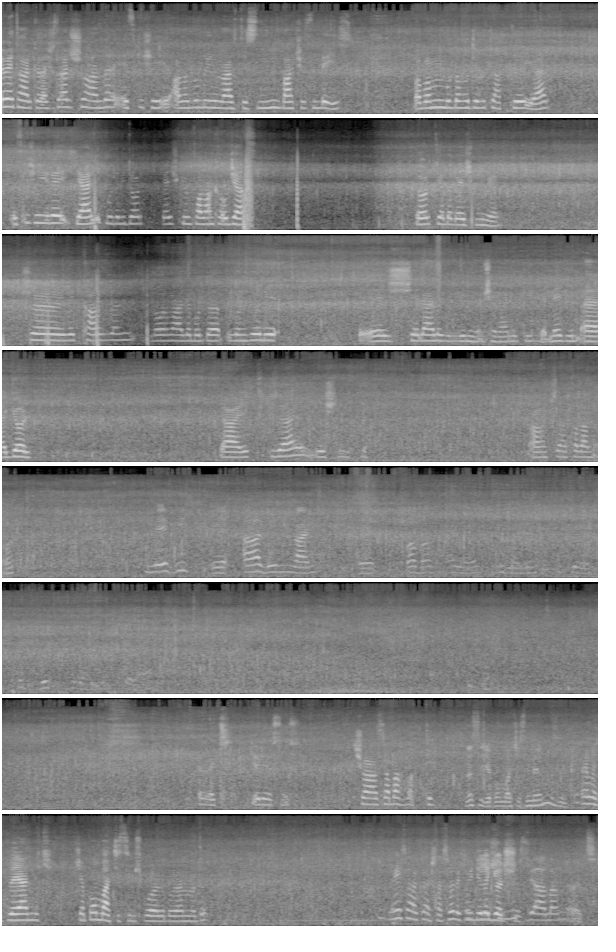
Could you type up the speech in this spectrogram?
Evet arkadaşlar şu anda Eskişehir Anadolu Üniversitesi'nin bahçesindeyiz. Babamın burada hocalık yaptığı yer. Eskişehir'e geldik. Burada bir 4-5 gün falan kalacağız. 4 ya da 5 bilmiyorum. Şöyle kazların normalde burada bulunduğu bir e, şelale gibi bilmiyorum şelale değil de ne diyeyim e, göl. Gayet güzel yeşillikli. Ağaçlar falan da var. Ve biz e, abim, ben, e, babam, annem, bir tane hep beş. Evet görüyorsunuz. Şu an sabah vakti. Nasıl Japon bahçesini beğendiniz mi? Evet beğendik. Japon bahçesiymiş bu arada buranın adı. Neyse arkadaşlar sonraki Çok videoda görüşürüz. bir alan. Evet.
